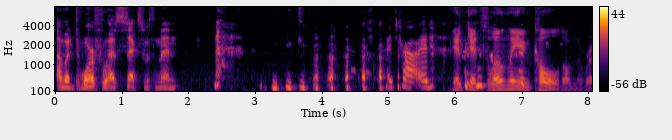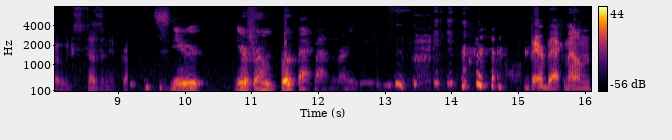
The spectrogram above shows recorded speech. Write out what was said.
I'm a dwarf who has sex with men. I tried. It gets lonely and cold on the roads, doesn't it, Grog? You're you're from Brokeback Mountain, right? Bareback Mountain.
